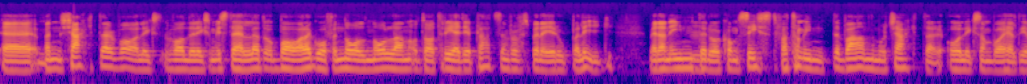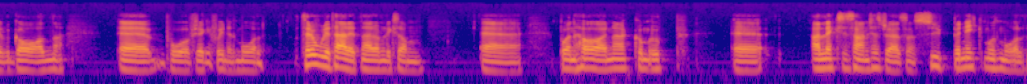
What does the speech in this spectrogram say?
Eh, men Shakhtar var liksom, valde liksom istället att bara gå för 0-0 och ta tredjeplatsen för att spela i Europa League. Medan Inter då kom sist för att de inte vann mot Shakhtar och liksom var helt, helt galna eh, på att försöka få in ett mål. Otroligt härligt när de liksom eh, på en hörna kom upp Alexis Sanchez tror jag, alltså en supernick mot mål,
